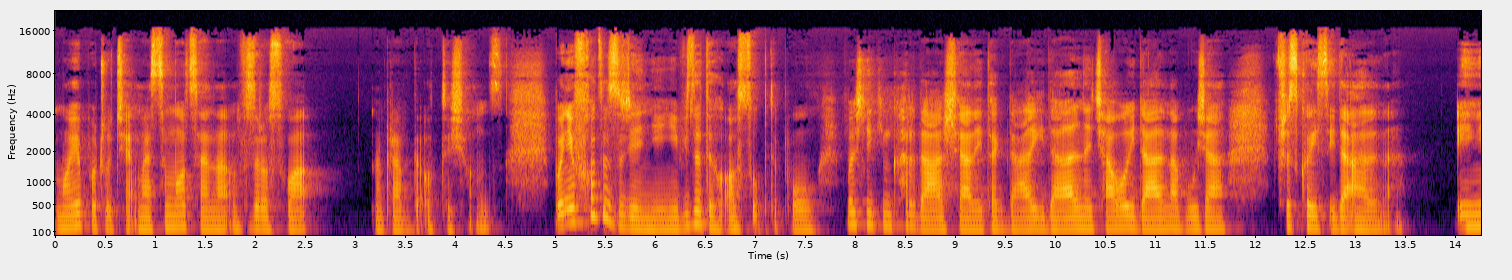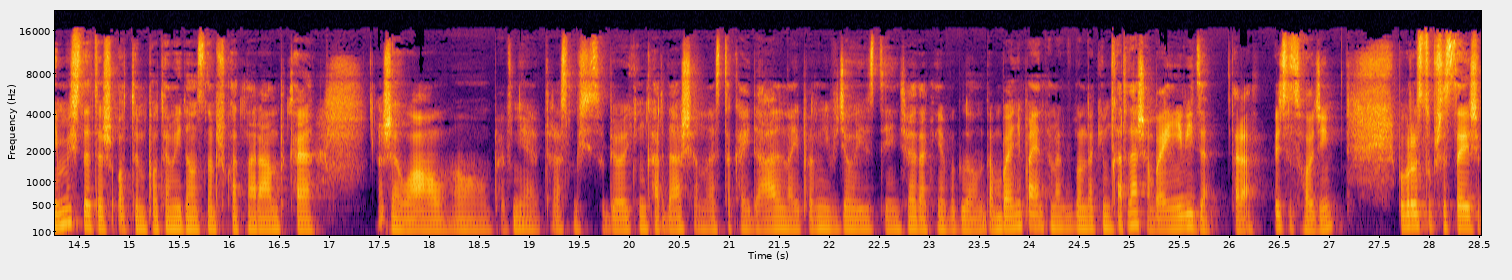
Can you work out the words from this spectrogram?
moje poczucie, moja samoocena wzrosła naprawdę o tysiąc. Bo nie wchodzę codziennie i nie widzę tych osób typu właśnie Kim Kardashian i tak dalej. Idealne ciało, idealna buzia, wszystko jest idealne. I nie myślę też o tym potem idąc na przykład na randkę, że wow, no pewnie teraz myśli sobie o Kim Kardashian, ona jest taka idealna i pewnie widział jej zdjęcia, ja tak nie wyglądam, bo ja nie pamiętam jak wygląda Kim Kardashian, bo ja jej nie widzę teraz. Wiecie o co chodzi? Po prostu przestaje się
